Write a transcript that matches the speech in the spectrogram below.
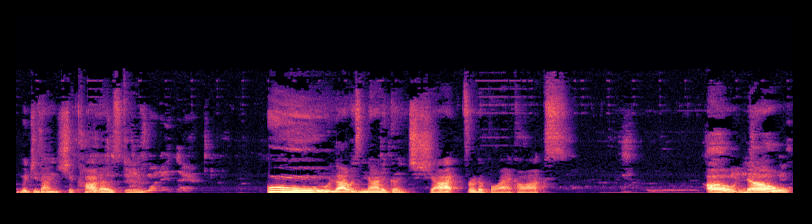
Which is on Chicago's team. one in there. Ooh, that was not a good shot for the Blackhawks. Oh no.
